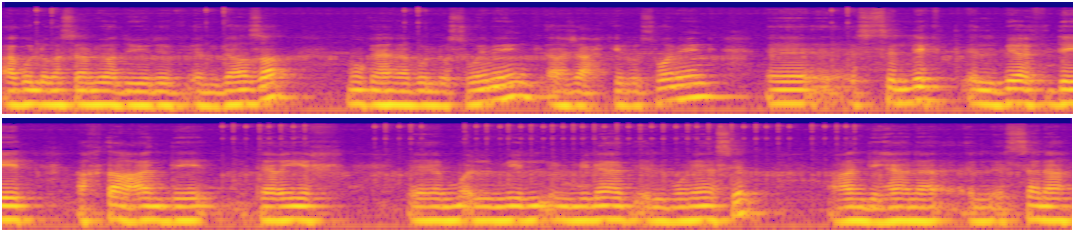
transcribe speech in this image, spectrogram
أقول له مثلا where do you live in Gaza ممكن هنا أقول له swimming أرجع أحكي له swimming. سلكت البيرث ديت أختار عندي تاريخ الميلاد المناسب. عندي هنا السنة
